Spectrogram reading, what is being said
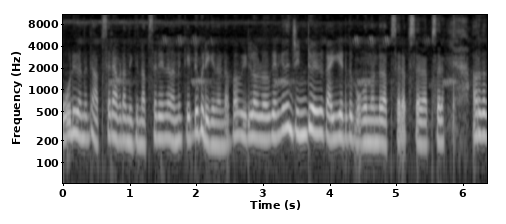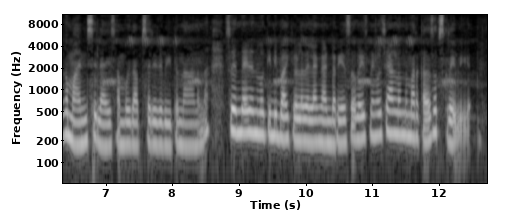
ഓടി വന്നിട്ട് അപ്സര അവിടെ നിൽക്കുന്നു. അപ്സരയിൽ വന്ന് കെട്ടിപ്പിടിക്കുന്നുണ്ട്. അപ്പോൾ വീട്ടിലുള്ളവർക്ക് എനിക്ക് ജിന്റു ഒക്കെ കൈയെടുത്ത് പോകുന്നുണ്ട്. അപ്സര അപ്സര അപ്സര. അവർക്കൊക്കെ മനസ്സിലായി സംഭവം ഇത് അപ്സരയുടെ വീട്ടിൽ നിന്നാണെന്ന്. സോ എന്തായാലും നമുക്ക് ഇനി ബാക്കിയുള്ളതെല്ലാം കണ്ടറിയാം. സോ ഗൈസ് നിങ്ങൾ ചാനലൊന്നും മറക്കാതെ സബ്സ്ക്രൈബ് ചെയ്യുക.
